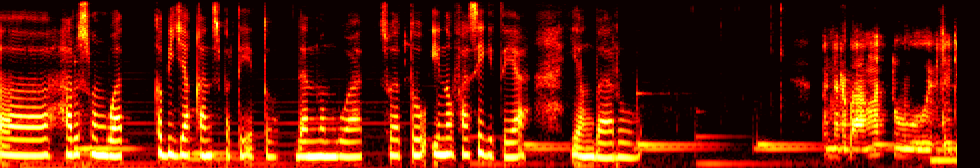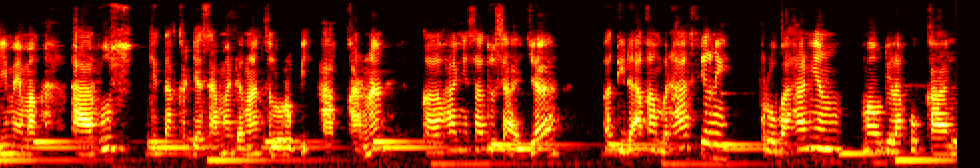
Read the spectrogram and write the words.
uh, harus membuat kebijakan seperti itu dan membuat suatu inovasi gitu ya yang baru. Bener banget tuh. Jadi memang harus kita kerjasama dengan seluruh pihak karena kalau hanya satu saja uh, tidak akan berhasil nih perubahan yang mau dilakukan.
